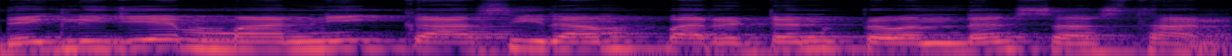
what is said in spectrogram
देख लीजिए, माननीय काशीराम पर्यटन प्रबंधन संस्थान।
